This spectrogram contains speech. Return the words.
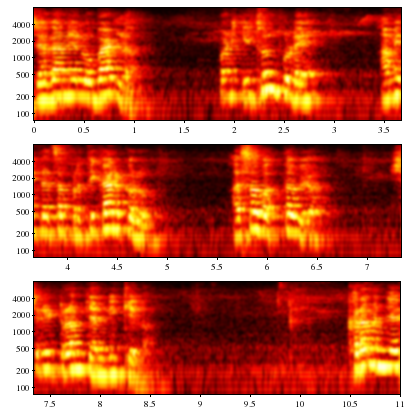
जगाने लुबाडलं पण इथून पुढे आम्ही त्याचा प्रतिकार करू असं वक्तव्य श्री ट्रम्प यांनी केलं. खरं म्हणजे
